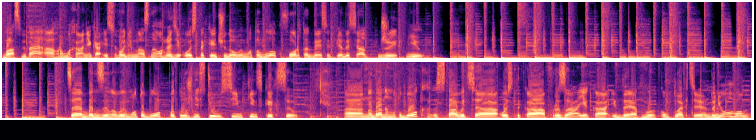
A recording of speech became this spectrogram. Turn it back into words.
Вас вітає агромеханіка. І сьогодні в нас на огляді ось такий чудовий мотоблок Forte 1050 GU. Це бензиновий мотоблок потужністю 7 кінських сил. Е, На даний мотоблок ставиться ось така фреза, яка йде в комплекті до нього.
